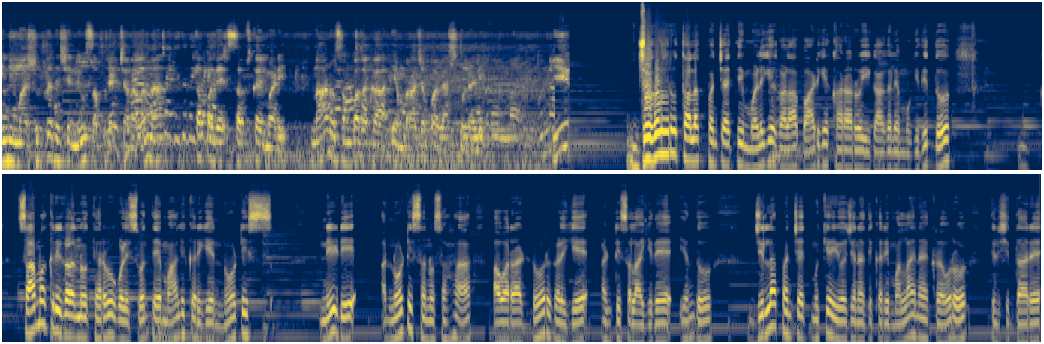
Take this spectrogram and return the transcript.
ಈ ನಿಮ್ಮ ಶುಕ್ರದೇಶ ನ್ಯೂಸ್ ಅಪ್ಡೇಟ್ ಚಾನಲ್ ಅನ್ನ ತಪ್ಪದೆ ಸಬ್ಸ್ಕ್ರೈಬ್ ಮಾಡಿ. ನಾನು ಸಂಪಾದಕ ಎಂ ರಾಜಪ್ಪ ವ್ಯಾಸಕುಳ್ಳಳ್ಳಿ ಈ ಜಗಳೂರು ತಾಲೂಕ್ ಪಂಚಾಯಿತಿ ಮಳಿಗೆಗಳ ಬಾಡಿಗೆ ಕರಾರು ಈಗಾಗಲೇ ಮುಗಿದಿದ್ದು, ಸಾಮಗ್ರಿಗಳನ್ನು ತೆರವುಗೊಳಿಸುವಂತೆ ಮಾಲೀಕರಿಗೆ ನೋಟಿಸ್ ನೀಡಿ, ನೋಟಿಸನ್ನು ಸಹ ಅವರ ಡೋರ್ಗಳಿಗೆ ಅಂಟಿಸಲಾಗಿದೆ ಎಂದು ಜಿಲ್ಲಾ ಪಂಚಾಯತ್ ಮುಖ್ಯ ಯೋಜನಾಧಿಕಾರಿ ಮಲ್ಲಾಯ್ ನಾಯಕ್ರವರು ತಿಳಿಸಿದ್ದಾರೆ.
